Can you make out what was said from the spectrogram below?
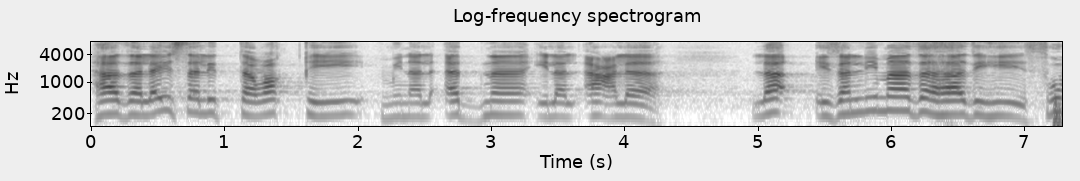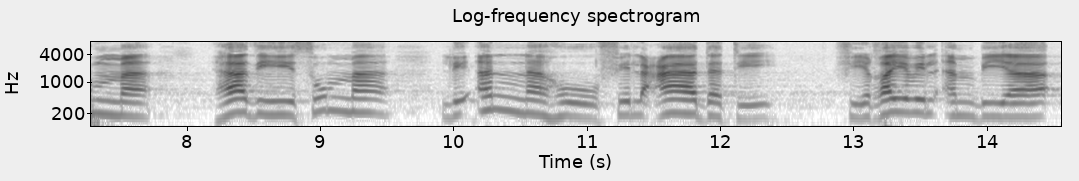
هذا ليس للترقي من الأدنى إلى الأعلى. لا اذا لماذا هذه ثم هذه ثم؟ لأنه في العادة في غير الأنبياء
